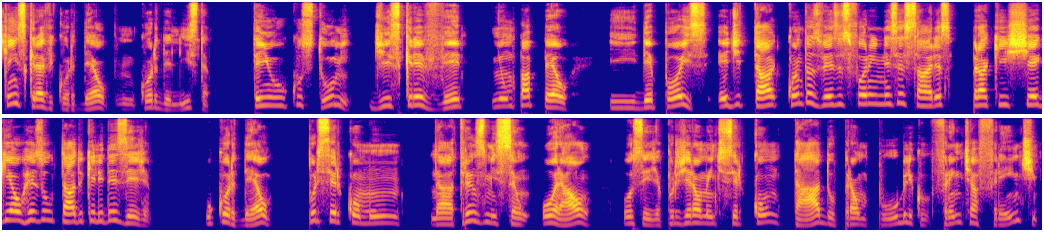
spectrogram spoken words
quem escreve cordel, um cordelista, tem o costume de escrever em um papel e depois editar quantas vezes forem necessárias para que chegue ao resultado que ele deseja. O cordel, por ser comum na transmissão oral, ou seja, por geralmente ser contado para um público frente a frente,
